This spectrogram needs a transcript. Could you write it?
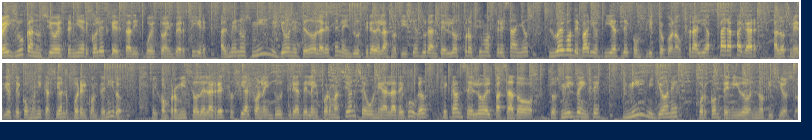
Facebook anunció este miércoles que está dispuesto a invertir al menos mil millones de dólares en la industria de las noticias durante los próximos tres años, luego de varios días de conflicto con Australia para pagar a los medios de comunicación por el contenido. El compromiso de la red social con la industria de la información se une a la de Google, que canceló el pasado 2020 mil millones por contenido noticioso.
